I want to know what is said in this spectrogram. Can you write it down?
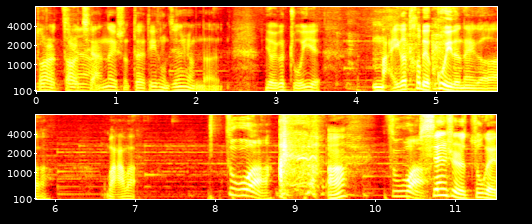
多少多少？钱，那是对第一桶金什么的，有一个主意，买一个特别贵的那个娃娃租啊，啊，租啊！先是租给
